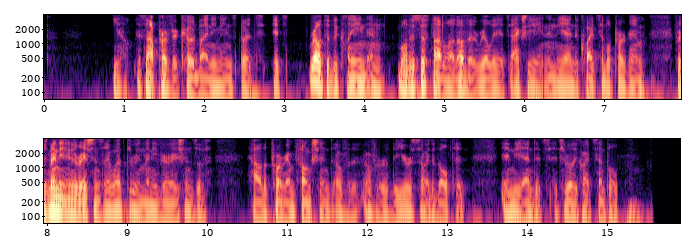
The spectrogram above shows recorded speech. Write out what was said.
you know, it's not perfect code by any means, but it's relatively clean. And well, there's just not a lot of it really. It's actually in the end a quite simple program. For as many iterations I went through and many variations of how the program functioned over the over the year or so I developed it, in the end, it's it's really quite simple.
